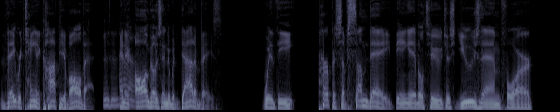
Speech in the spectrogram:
they retain a copy of all that. Mhm. And it Oh. all goes into a database with the purpose of someday being able to just use them for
